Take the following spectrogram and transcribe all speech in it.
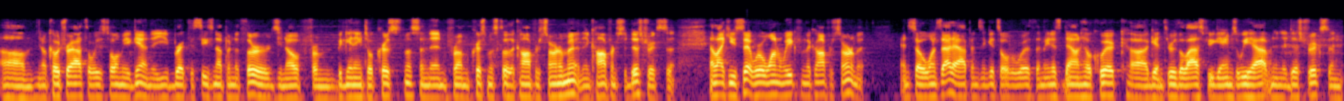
Um, you know, Coach Rath always told me again that you break the season up into thirds, you know, from beginning till Christmas, and then from Christmas to the conference tournament, and then conference to districts. And like you said, we're one week from the conference tournament. And so once that happens and gets over with, I mean, it's downhill quick, uh, getting through the last few games that we have and in the districts. And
